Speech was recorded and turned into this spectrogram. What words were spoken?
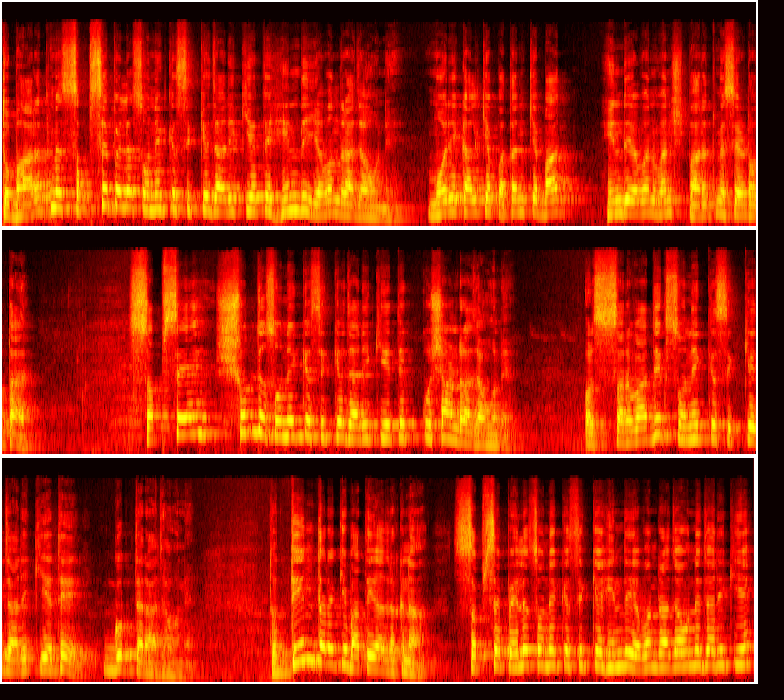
तो भारत में सबसे पहले सोने के सिक्के जारी किए थे हिंद यवन राजाओं ने। मौर्य काल के पतन के बाद हिंद यवन वंश भारत में सेट होता है। सबसे शुद्ध सोने के सिक्के जारी किए थे कुषाण राजाओं ने और सर्वाधिक सोने के सिक्के जारी किए थे गुप्त राजाओं ने। तो तीन तरह की बातें याद रखना। सबसे पहले सोने के सिक्के हिंद यवन राजाओं ने जारी किए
